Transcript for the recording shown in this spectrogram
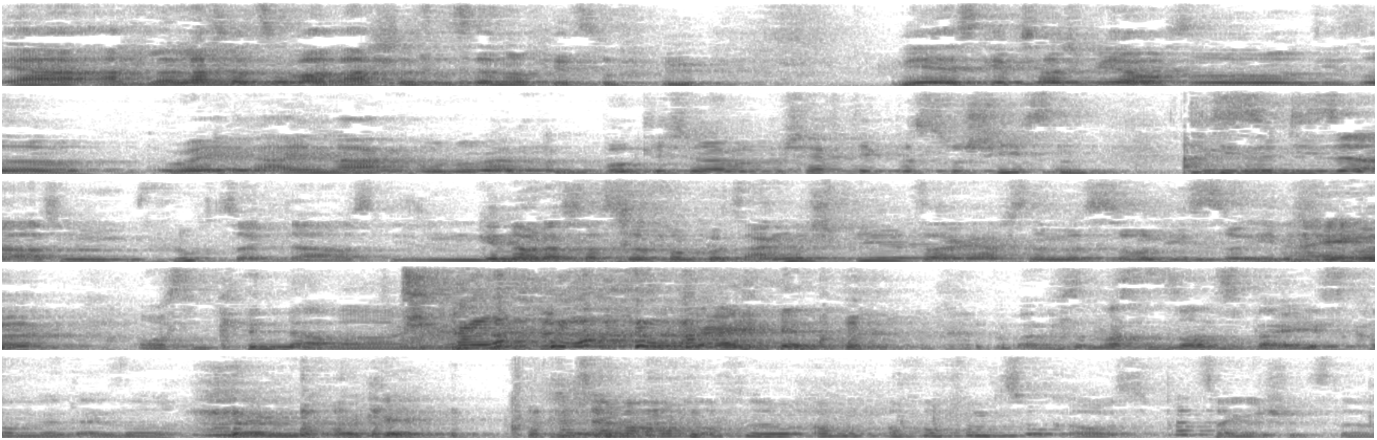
Ja, ach, dann lass uns überraschen, es ist ja noch viel zu früh. Nee, es gibt zum Beispiel auch so diese Rail-Einlagen, wo du dann wirklich nur damit beschäftigt bist zu schießen. Ach, diese, diese aus dem Flugzeug da, aus diesem... Genau, das hast du schon kurz angespielt, da gab es eine Mission, die ist so ähnlich wie bei... Nein, aus dem Kinderwagen. so geil. Was, was denn sonst bei Ace Combat? Also, okay. Kannst du aber auch, auf, auf, auf, vom Zug aus. Panzergeschützt da so.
